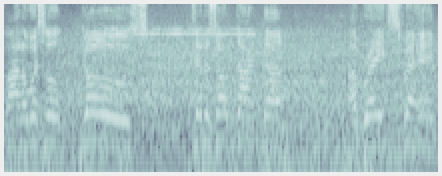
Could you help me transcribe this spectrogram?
Final whistle goes, Teerasil Dangda, a brace for him.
